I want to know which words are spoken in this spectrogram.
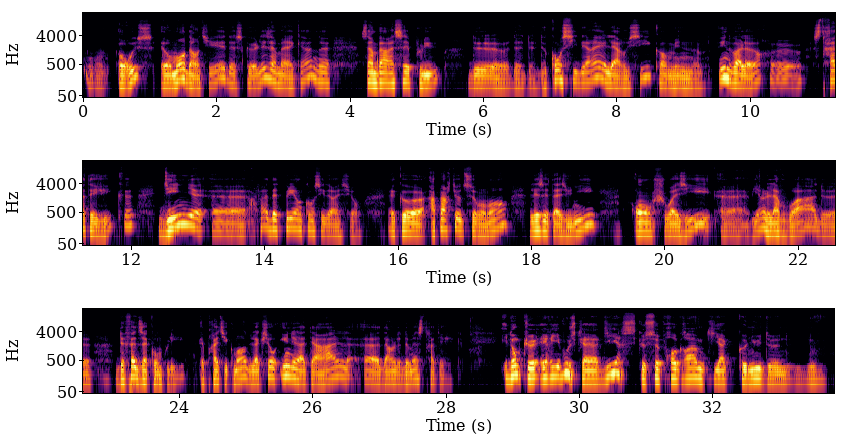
aux Russes et au monde entier de ce que les Américains ne s'embarrassaient plus de, de, de, considérer la Russie comme une, une valeur euh, stratégique digne euh, enfin, d'être pris en considération. Et qu'à partir de ce moment, les États-Unis ont choisi euh, bien la voie de, de faits accomplis et pratiquement de l'action unilatérale euh, dans le domaine stratégique. Et donc, euh, airiez-vous jusqu'à dire que ce programme qui a connu de,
